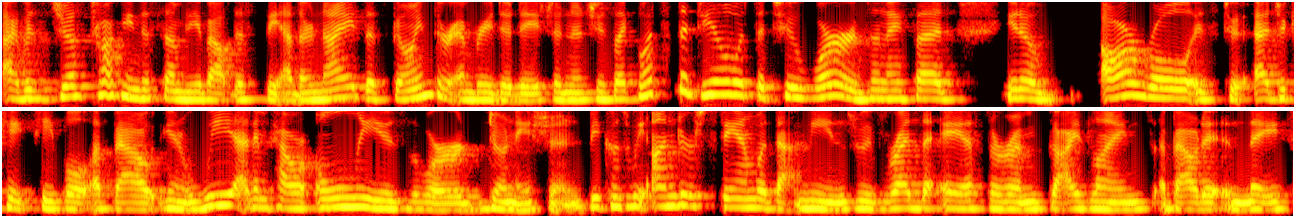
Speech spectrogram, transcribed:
i was just talking to somebody about this the other night that's going through embryo donation and she's like what's the deal with the two words and i said you know our role is to educate people about, you know, we at Empower only use the word donation because we understand what that means. We've read the ASRM guidelines about it, and they,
